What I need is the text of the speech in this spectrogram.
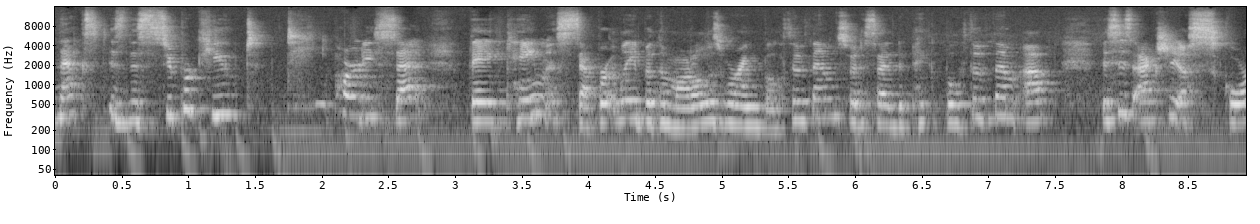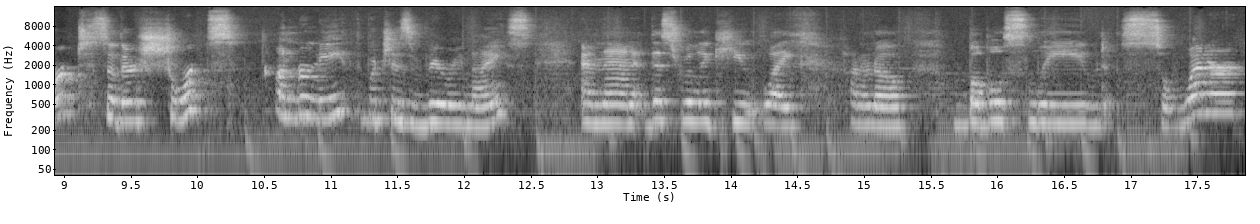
next is this super cute tea party set. They came separately, but the model was wearing both of them, so I decided to pick both of them up. This is actually a skirt, so there's shorts underneath, which is very nice. And then this really cute, like, I don't know, bubble sleeved sweater.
